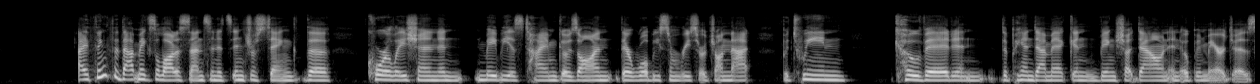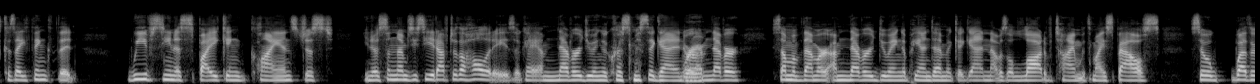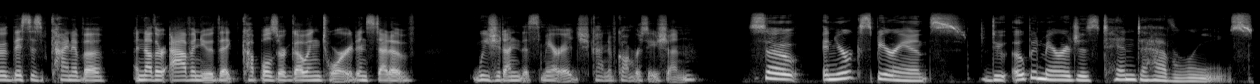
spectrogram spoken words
I think that that makes a lot of sense, and it's interesting the correlation, and maybe as time goes on, there will be some research on that between COVID and the pandemic and being shut down and open marriages. Because I think that we've seen a spike in clients just, you know, sometimes you see it after the holidays. Okay, I'm never doing a Christmas again, right. or I'm never, some of them are, I'm never doing a pandemic again. That was a lot of time with my spouse. So whether this is kind of a, another avenue that couples are going toward instead of we should end this marriage kind of conversation. So, in your experience, do open marriages tend to have rules?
